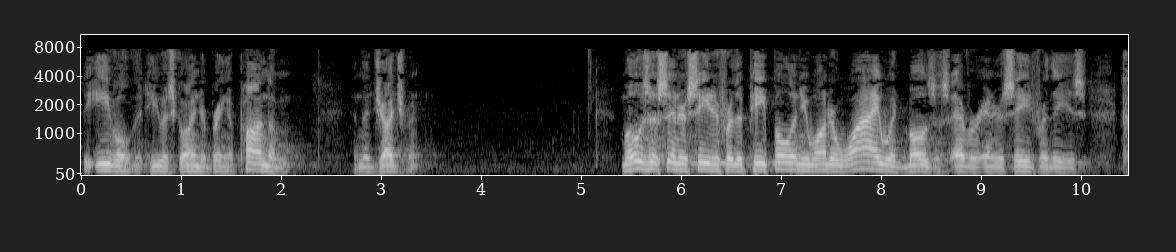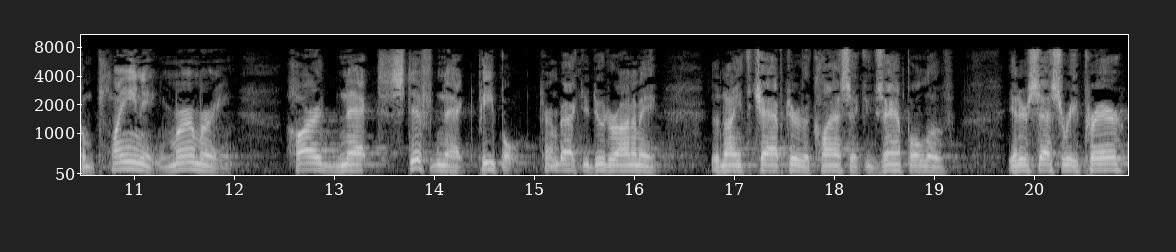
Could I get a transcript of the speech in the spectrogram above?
the evil that he was going to bring upon them in the judgment. Moses interceded for the people, and you wonder why would Moses ever intercede for these complaining, murmuring, hard-necked, stiff-necked people? Turn back to Deuteronomy, the ninth chapter, the classic example of intercessory prayer.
